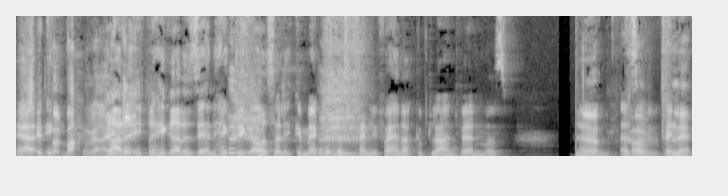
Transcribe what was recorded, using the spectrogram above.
ja, Shit, was machen wir eigentlich? Grade, ich breche gerade sehr in Hektik aus, weil ich gemerkt habe, dass Friendly Fire noch geplant werden muss. Ja, ähm, also wenn,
